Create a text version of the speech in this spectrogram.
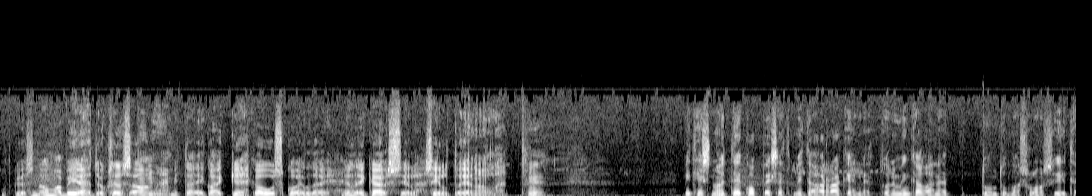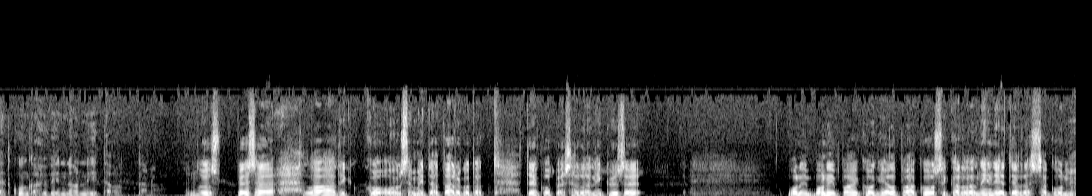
Mutta kyllä siinä oma viehätyksensä on, mitä ei kaikki ehkä usko, ellei, ellei käy siellä siltojen alla. Hmm. Miten nuo tekopesät, mitä on rakennettu, niin minkälainen tuntuma sulla on siitä, että kuinka hyvin ne on niitä ottanut? No jos pesälaatikko on se, mitä tarkoitat tekopesällä, niin kyllä se monin, monin paikoin kelpaa Kosikaralla niin etelässä kuin,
